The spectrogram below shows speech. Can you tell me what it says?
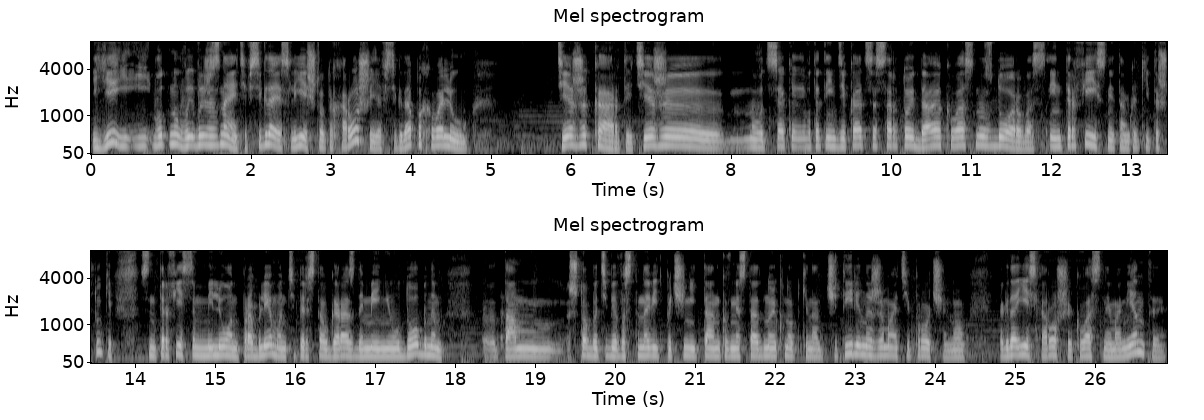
И, и, и вот, ну, вы, вы же знаете, всегда, если есть что-то хорошее, я всегда похвалю те же карты, те же, ну вот всякая, вот эта индикация с артой, да, классно, здорово. С интерфейсные там какие-то штуки, с интерфейсом миллион проблем, он теперь стал гораздо менее удобным. Э, там, чтобы тебе восстановить, починить танк, вместо одной кнопки надо 4 нажимать и прочее. Но когда есть хорошие, классные моменты,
